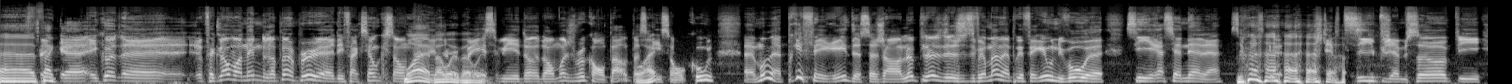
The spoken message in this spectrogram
Euh, Fait fait que, euh, écoute, euh, fait que là, on va même dropper un peu euh, des factions qui sont Ouais, ben ouais, ben puis dont, dont moi, je veux qu'on parle parce Ouais. qu'ils sont cool. Moi, ma préférée de ce genre-là, puis là, je, dis vraiment ma préférée au niveau, c'est irrationnel, hein. C'est parce que j'étais petit, puis j'aime ça, puis tu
